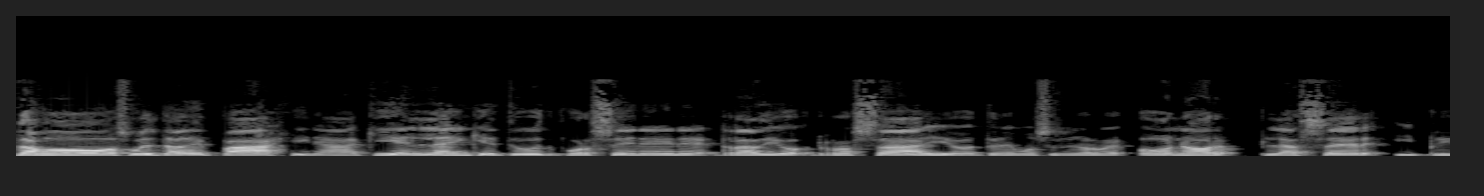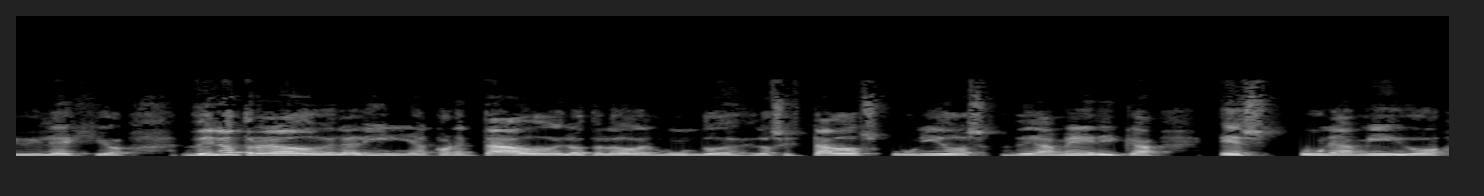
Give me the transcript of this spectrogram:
Damos vuelta de página aquí en La Inquietud por CNN Radio Rosario. Tenemos un enorme honor, placer y privilegio. Del otro lado de la línea, conectado del otro lado del mundo, desde los Estados Unidos de América, es un amigo,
